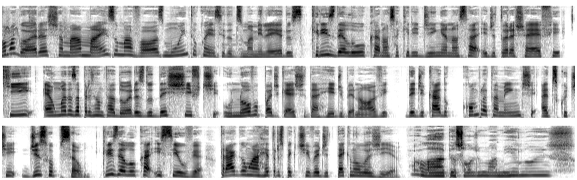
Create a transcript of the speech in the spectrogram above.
Vamos agora chamar mais uma voz muito conhecida dos mamileiros, Cris Deluca, nossa queridinha, nossa editora-chefe, que é uma das apresentadoras do The Shift, o novo podcast da Rede B9, dedicado completamente a discutir disrupção. Cris Deluca e Silvia, tragam a retrospectiva de tecnologia. Olá, pessoal de Mamilos.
